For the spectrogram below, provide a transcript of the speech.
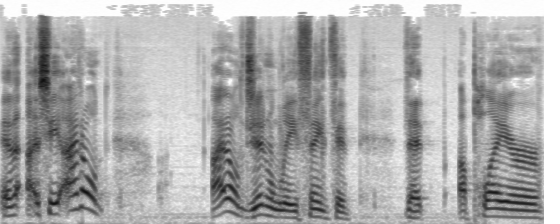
And I see, I don't, I don't generally think that that a player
